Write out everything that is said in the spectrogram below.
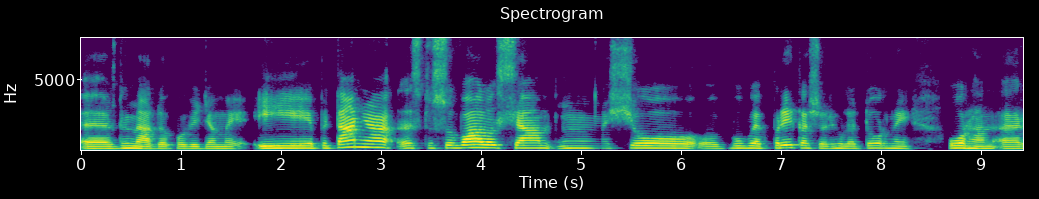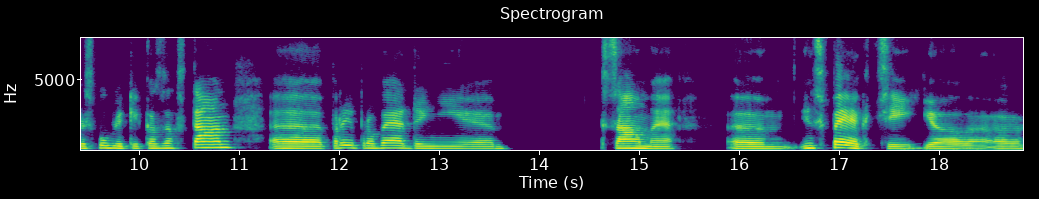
е, з двома доповідями. І питання е, стосувалося, що був як приклад, що регуляторний орган Республіки Казахстан при проведенні саме інспекцій е, е,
